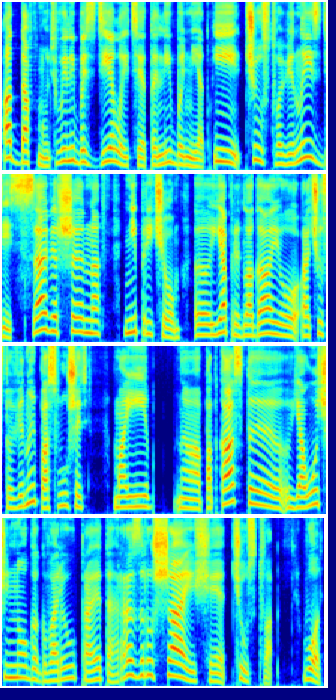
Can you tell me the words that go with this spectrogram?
отдохнуть. Вы либо сделаете это, либо нет. И чувство вины здесь совершенно ни при чем. Э, я предлагаю про чувство вины послушать мои а, подкасты. Я очень много говорю про это разрушающее чувство. Вот.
